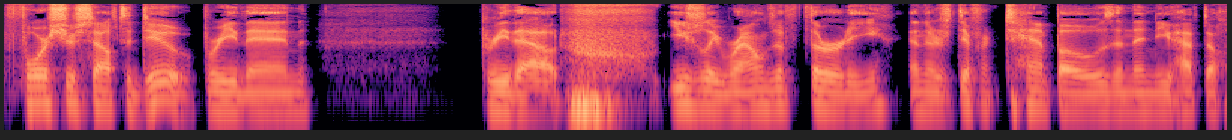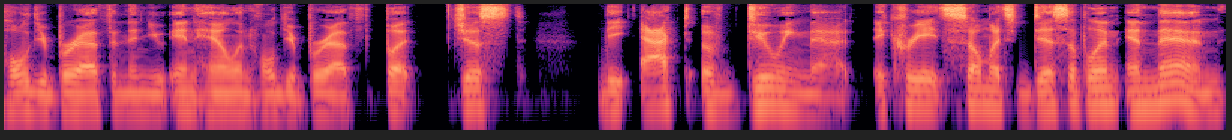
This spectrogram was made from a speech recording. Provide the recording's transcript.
force yourself to do. Breathe in, breathe out usually rounds of 30 and there's different tempos and then you have to hold your breath and then you inhale and hold your breath but just the act of doing that it creates so much discipline and then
